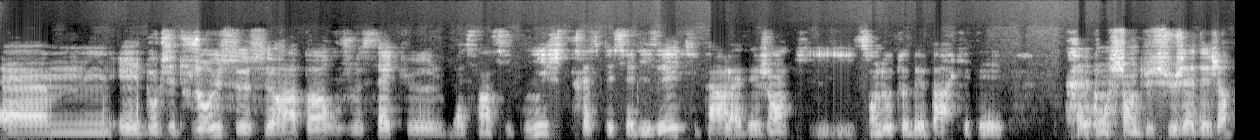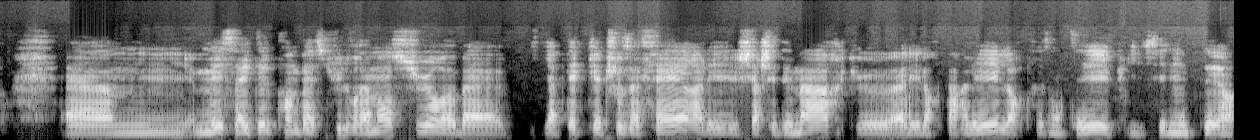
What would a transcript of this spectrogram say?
et donc, j'ai toujours eu ce, ce, rapport où je sais que bah, c'est un site niche, très spécialisé, qui parle à des gens qui, sans doute au départ, qui étaient très conscient du sujet déjà. Euh, mais ça a été le point de bascule vraiment sur, euh, bah, il y a peut-être quelque chose à faire, aller chercher des marques, euh, aller leur parler, leur présenter, et puis essayer de monter un,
